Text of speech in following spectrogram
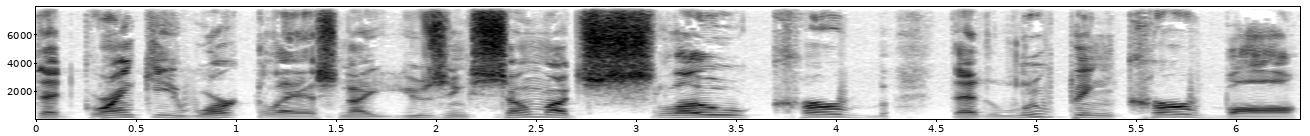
that Greinke worked last night, using so much slow curve, that looping curveball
